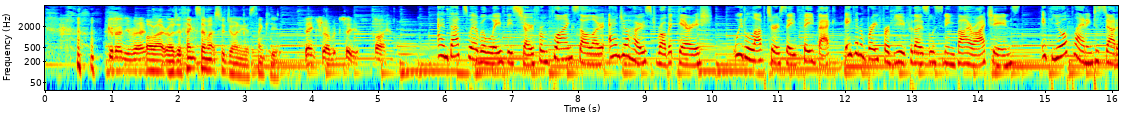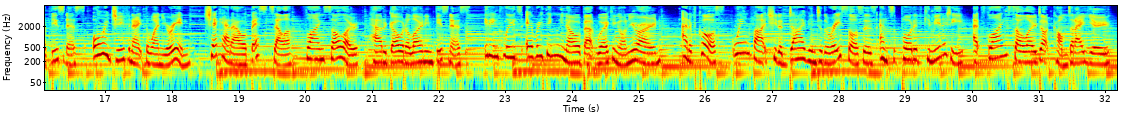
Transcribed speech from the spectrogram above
Good on you, mate. All right, Roger. Thanks so much for joining us. Thank you. Thanks, Robert. See you. Bye. And that's where we'll leave this show from Flying Solo and your host, Robert Gerrish. We'd love to receive feedback, even a brief review for those listening via iTunes. If you're planning to start a business or rejuvenate the one you're in, check out our bestseller, Flying Solo How to Go It Alone in Business. It includes everything we know about working on your own. And of course, we invite you to dive into the resources and supportive community at flyingsolo.com.au.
